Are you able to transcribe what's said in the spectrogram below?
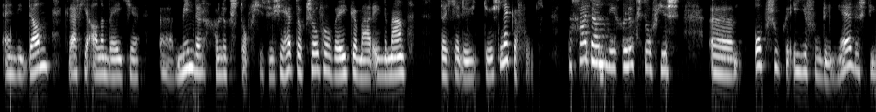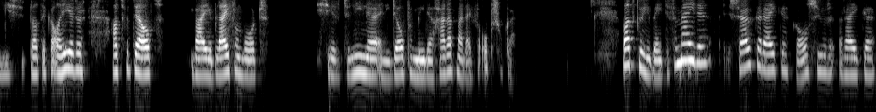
En die, dan krijg je al een beetje uh, minder gelukstofjes. Dus je hebt ook zoveel weken maar in de maand dat je je dus lekker voelt. Dan ga dan die gelukstofjes uh, opzoeken in je voeding. Hè? Dus die, wat ik al eerder had verteld, waar je blij van wordt, die serotonine en die dopamine, ga dat maar even opzoeken. Wat kun je beter vermijden? Suikerrijke, koolzuurrijke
